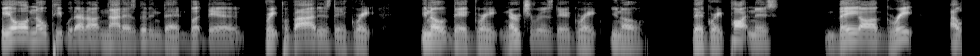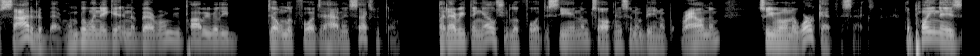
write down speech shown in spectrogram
We all know people that are not as good in bed, but they're great providers. They're great, you know, they're great nurturers. They're great, you know, they're great partners. They are great outside of the bedroom. But when they get in the bedroom, you probably really don't look forward to having sex with them. But everything else, you look forward to seeing them, talking to them, being around them. So you're on to work at the sex. The point is,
